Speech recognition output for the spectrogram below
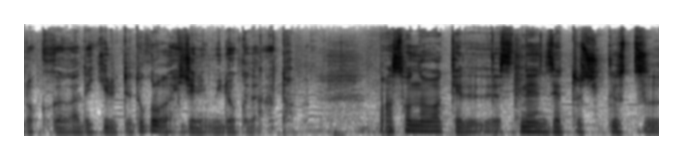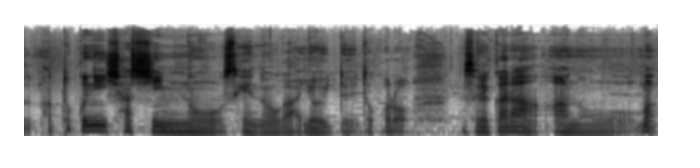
録画ができるっていうところが非常に魅力だなとまあ、そんなわけでですね、Z6、まあ、特に写真の性能が良いというところ、それから、あの、まあ、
